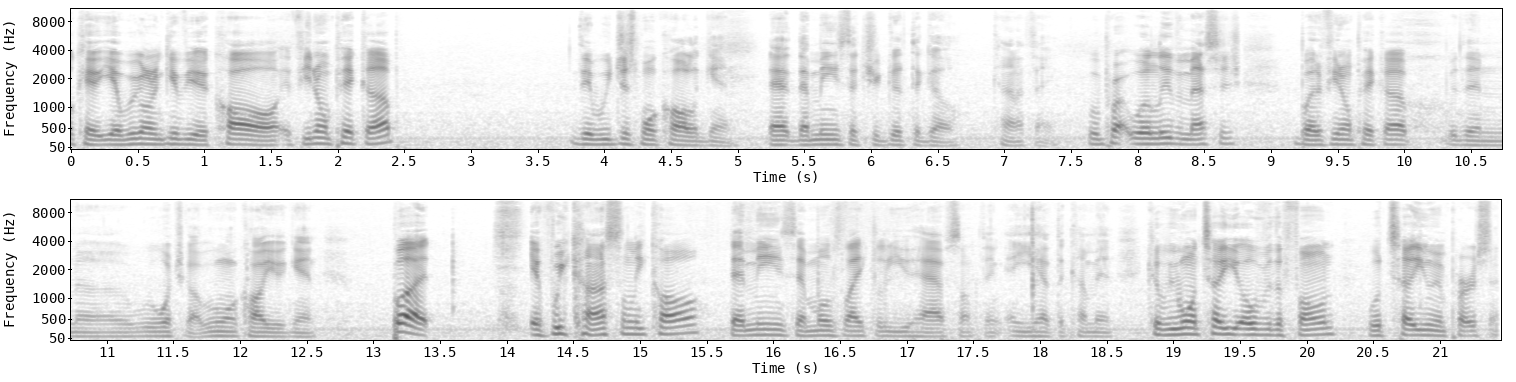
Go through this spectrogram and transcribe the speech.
okay, yeah, we're gonna give you a call. If you don't pick up, then we just won't call again. That that means that you're good to go, kind of thing. We'll pro- we'll leave a message, but if you don't pick up, then uh, we won't you call. We won't call you again. But if we constantly call, that means that most likely you have something and you have to come in. Because we won't tell you over the phone, we'll tell you in person.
